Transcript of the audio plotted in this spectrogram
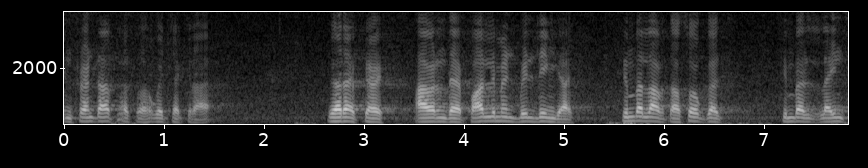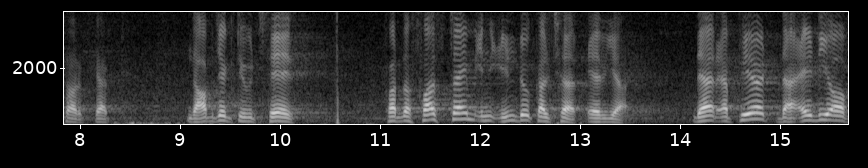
in front of us Asoka Chakra, where uh, our in the parliament building, a symbol of the Asoka's symbol lines are kept. The objective says, for the first time in Hindu culture area, there appeared the idea of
